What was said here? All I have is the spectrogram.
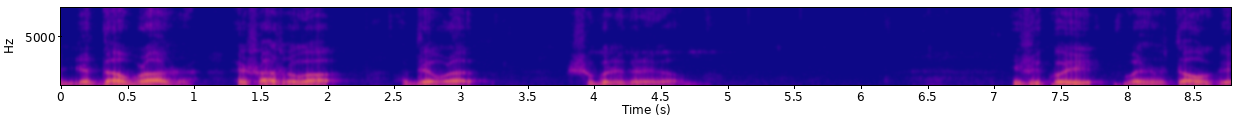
جتنا بڑا احساس ہوگا اتنا بڑا شکر نکلے گا۔ اسی کوئی میں سمجھتا ہوں کہ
